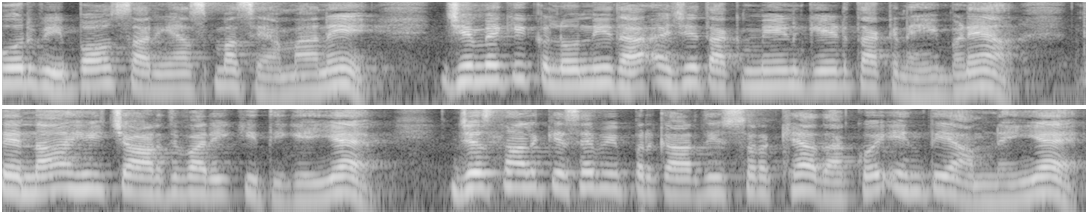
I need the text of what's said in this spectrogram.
ਹੋਰ ਵੀ ਬਹੁਤ ਸਾਰੀਆਂ ਸਮੱਸਿਆਵਾਂ ਨੇ, ਜਿਵੇਂ ਕਿ ਕਲੋਨੀ ਦਾ ਅਜੇ ਤੱਕ ਮੇਨ ਗੇਟ ਤੱਕ ਨਹੀਂ ਬਣਿਆ ਤੇ ਨਾ ਹੀ ਚਾਰ ਦੀਵਾਰੀ ਕੀਤੀ ਗਈ ਹੈ, ਜਿਸ ਨਾਲ ਕਿਸੇ ਵੀ ਪ੍ਰਕਾਰ ਦੀ ਸੁਰੱਖਿਆ ਦਾ ਕੋਈ ਇੰਤਜ਼ਾਮ ਨਹੀਂ ਹੈ।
